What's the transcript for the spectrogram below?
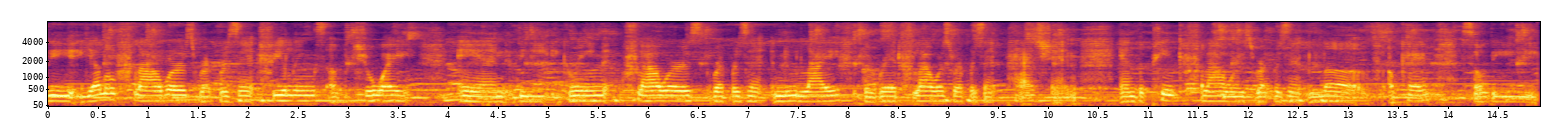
The yellow flowers represent feelings of joy, and the green flowers represent new life. The red flowers represent passion, and the pink flowers represent love. Okay, so the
